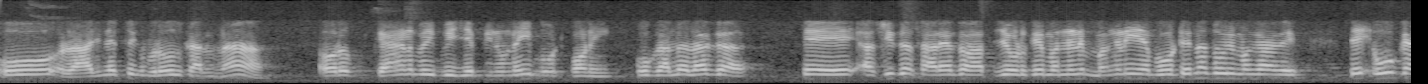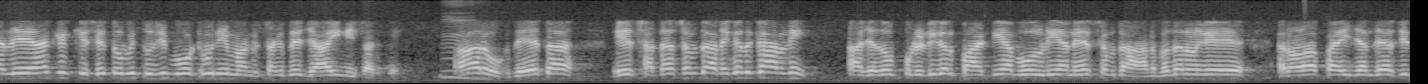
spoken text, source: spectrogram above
ਉਹ ਰਾਜਨੀਤਿਕ ਵਿਰੋਧ ਕਰਨਾ ਔਰ ਕਹਿਣ ਵੀ ਬੀਜੇਪੀ ਨੂੰ ਨਹੀਂ ਵੋਟ ਪਾਉਣੀ ਉਹ ਗੱਲ ਅਲੱਗ ਆ। ਤੇ ਅਸੀਂ ਤਾਂ ਸਾਰਿਆਂ ਤੋਂ ਹੱਥ ਜੋੜ ਕੇ ਮੰਨਣੀ ਮੰਗਣੀ ਹੈ ਵੋਟ ਇਹਨਾਂ ਤੋਂ ਵੀ ਮੰਗਾਂਗੇ। ਤੇ ਉਹ ਕਹਿੰਦੇ ਆ ਕਿ ਕਿਸੇ ਤੋਂ ਵੀ ਤੁਸੀਂ ਵੋਟ ਵੀ ਨਹੀਂ ਮੰਗ ਸਕਦੇ ਜਾ ਹੀ ਨਹੀਂ ਸਕਦੇ। ਆਹ ਰੋਕਦੇ ਆ ਤਾਂ ਇਹ ਸਾਡਾ ਸੰਵਿਧਾਨਿਕ ਅਧਿਕਾਰ ਨਹੀਂ। ਆ ਜਦੋਂ ਪੋਲੀਟੀਕਲ ਪਾਰਟੀਆਂ ਬੋਲਦੀਆਂ ਨੇ ਸੰਵਿਧਾਨ ਬਦਲਣਗੇ ਰੌਲਾ ਪਾਈ ਜਾਂਦੇ ਅਸੀਂ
